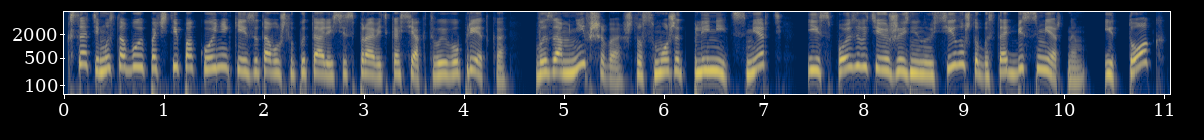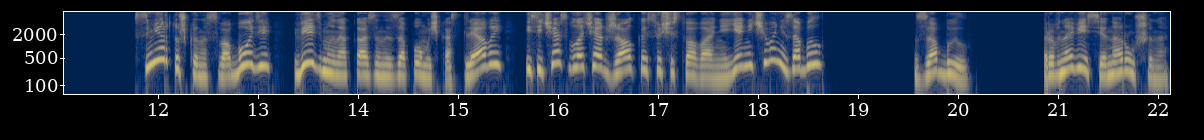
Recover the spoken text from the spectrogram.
Кстати, мы с тобой почти покойники из-за того, что пытались исправить косяк твоего предка – возомнившего, что сможет пленить смерть и использовать ее жизненную силу, чтобы стать бессмертным. Итог? Смертушка на свободе, ведьмы наказаны за помощь Костлявой и сейчас влачат жалкое существование. Я ничего не забыл? Забыл. Равновесие нарушено,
